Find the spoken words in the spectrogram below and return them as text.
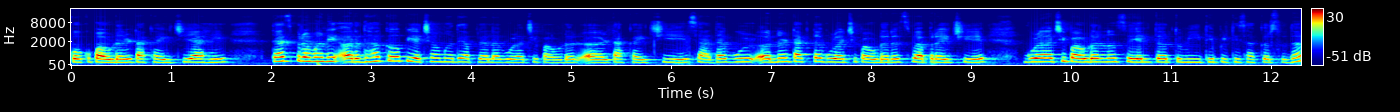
कोको पावडर टाकायची आहे. त्याचप्रमाणे अर्धा कप याच्यामध्ये आपल्याला गुळाची पावडर टाकायची आहे. साधा गुळ न टाकता गुळाची पावडरच वापरायची आहे. गुळाची पावडर नसेल तर तुम्ही इथे पिठी साखरसुद्धा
